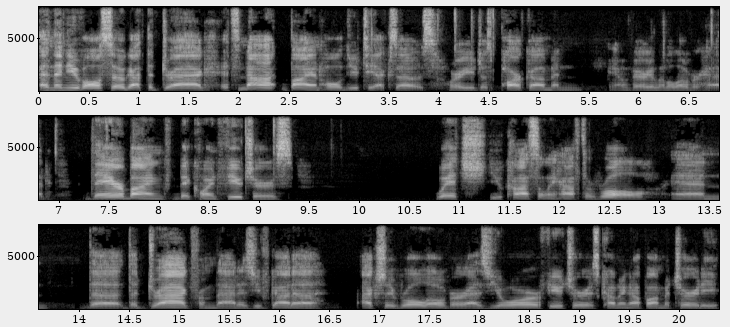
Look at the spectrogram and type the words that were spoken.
and then you've also got the drag. It's not buy and hold UTXOs where you just park them and you know very little overhead. They're buying Bitcoin futures, which you constantly have to roll, and the the drag from that is you've got to actually roll over as your future is coming up on maturity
